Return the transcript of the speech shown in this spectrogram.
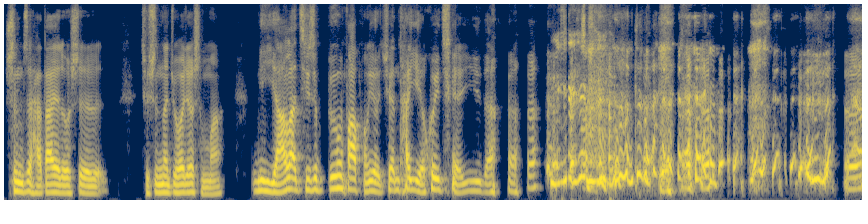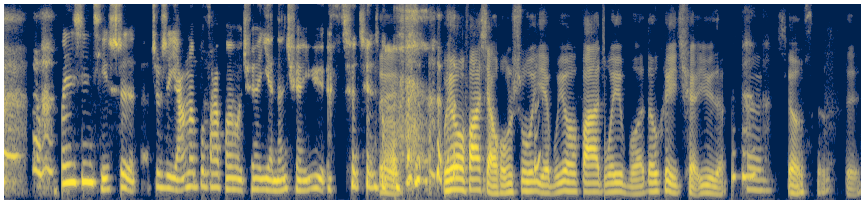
甚至还大家都是，就是那句话叫什么？你阳了，其实不用发朋友圈，他也会痊愈的。温馨提示，就是阳了不发朋友圈也能痊愈，就这种。对，不用发小红书，也不用发微博，都可以痊愈的。笑死了。对，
